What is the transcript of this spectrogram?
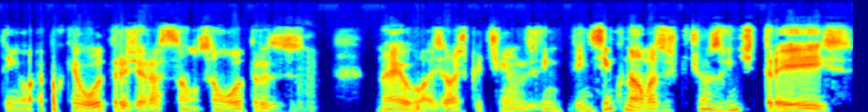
têm, é porque é outra geração, são outras né? Eu, mas eu acho que eu tinha uns 20, 25, não, mas acho que eu tinha uns 23.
